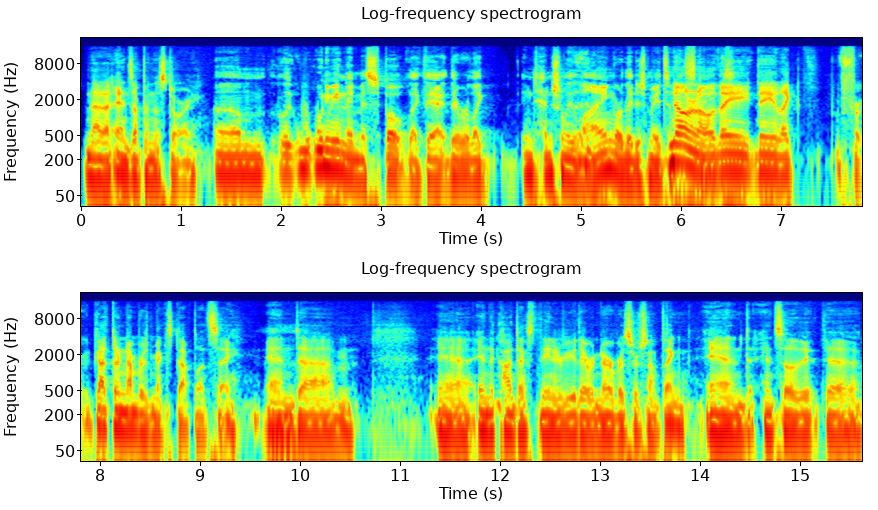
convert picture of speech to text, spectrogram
and that ends up in the story. Um, like, what do you mean they misspoke? Like they they were like intentionally lying, or they just made some no, no, no. They they like for, got their numbers mixed up. Let's say, and um, uh, in the context of the interview, they were nervous or something, and and so the the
